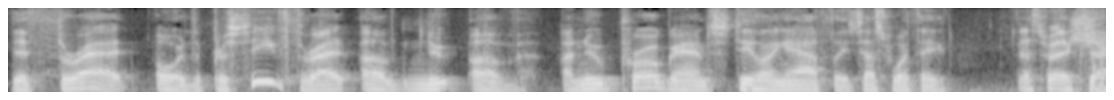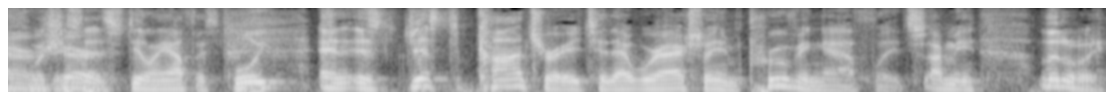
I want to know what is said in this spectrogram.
the threat or the perceived threat of new of a new program stealing athletes. That's what they. That's what, they- Sure, that's what sure. they said, stealing athletes. Well, and it's just contrary to that. We're actually improving athletes. I mean, literally,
